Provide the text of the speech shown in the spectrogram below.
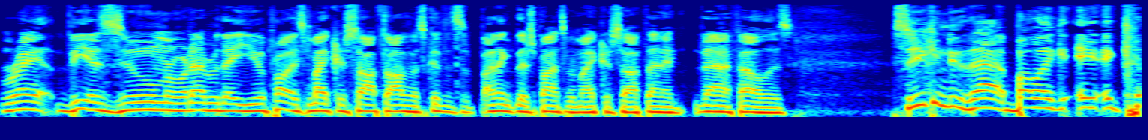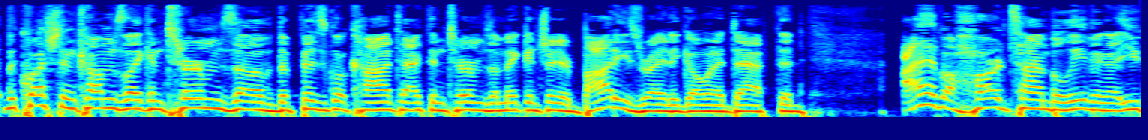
right? Via Zoom or whatever they you Probably it's Microsoft Office because it's I think they're sponsored by Microsoft and the NFL is. So you can do that, but like, it, it, the question comes like in terms of the physical contact, in terms of making sure your body's ready to go and adapted. I have a hard time believing that you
